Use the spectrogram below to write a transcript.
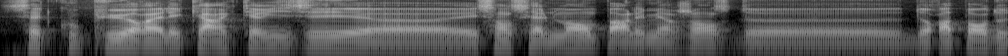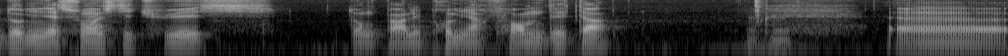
Cette coupure, elle est caractérisée euh, essentiellement par l'émergence de, rapports de domination institués, donc par les premières formes d'État. Mhm. Euh,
